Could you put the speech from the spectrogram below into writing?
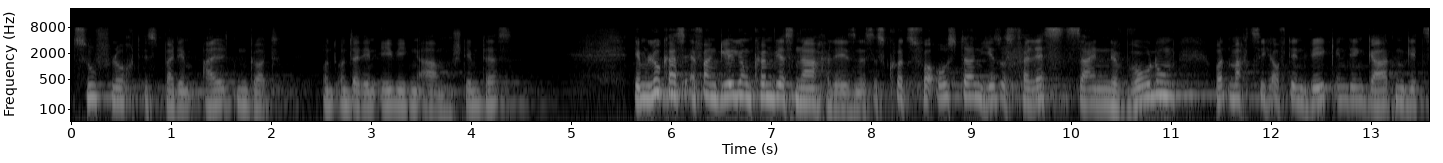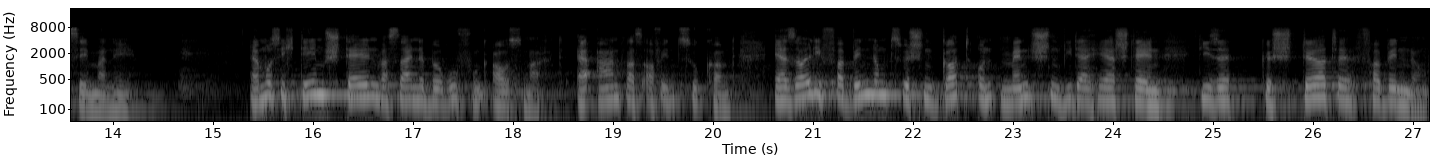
Zuflucht ist bei dem alten Gott und unter den ewigen Armen. Stimmt das? Im Lukas-Evangelium können wir es nachlesen. Es ist kurz vor Ostern. Jesus verlässt seine Wohnung und macht sich auf den Weg in den Garten Gethsemane. Er muss sich dem stellen, was seine Berufung ausmacht. Er ahnt, was auf ihn zukommt. Er soll die Verbindung zwischen Gott und Menschen wiederherstellen, diese gestörte Verbindung.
